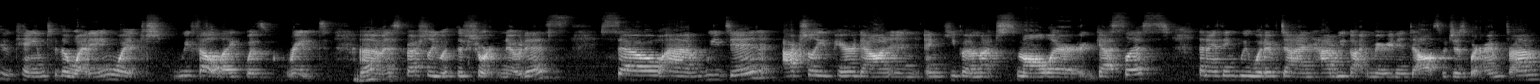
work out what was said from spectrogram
who came to the wedding, which we felt like was great, yeah. um, especially with the short notice. So um, we did actually pare down and, and keep a much smaller guest list than I think we would have done had we gotten married in Dallas, which is where I'm from.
